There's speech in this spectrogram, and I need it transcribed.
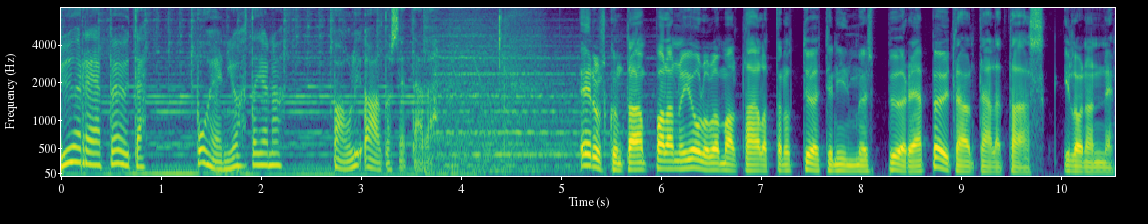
Pyöreä pöytä. Puheenjohtajana Pauli Aaltosetälä. Eduskunta on palannut joululomalta ja aloittanut työt ja niin myös pyöreä pöytä on täällä taas ilonanne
